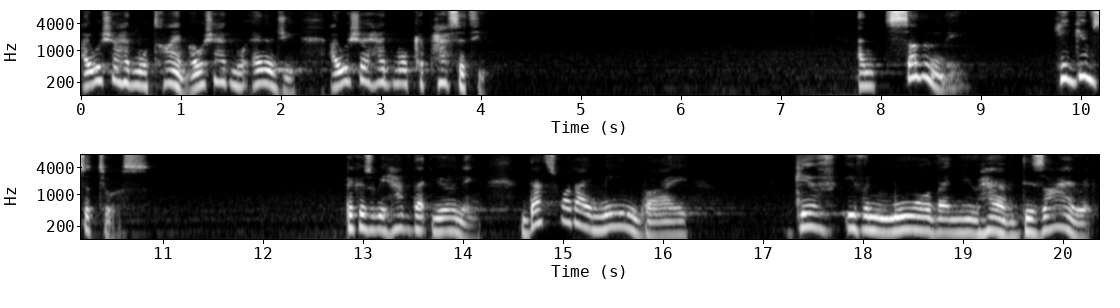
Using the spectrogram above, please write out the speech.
I wish I had more time. I wish I had more energy. I wish I had more capacity. And suddenly, He gives it to us. Because we have that yearning. That's what I mean by give even more than you have. Desire it.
